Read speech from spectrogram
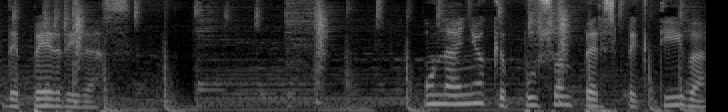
de pérdidas. Un año que puso en perspectiva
